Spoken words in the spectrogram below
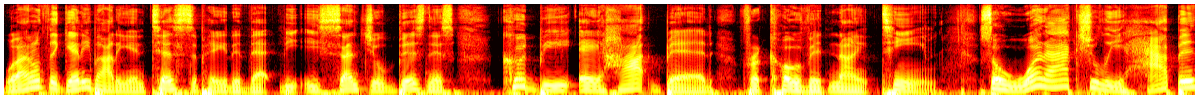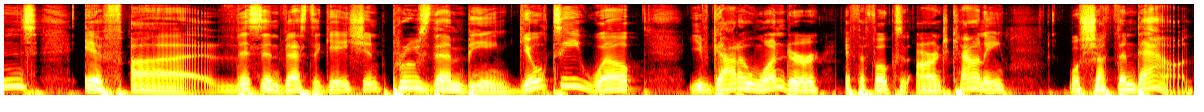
Well, I don't think anybody anticipated that the essential business could be a hotbed for COVID 19. So, what actually happens if uh, this investigation proves them being guilty? Well, you've got to wonder if the folks in Orange County will shut them down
